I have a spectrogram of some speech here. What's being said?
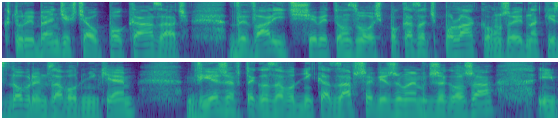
który będzie chciał pokazać, wywalić z siebie tą złość, pokazać Polakom, że jednak jest dobrym zawodnikiem. Wierzę w tego zawodnika, zawsze wierzyłem w Grzegorza i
